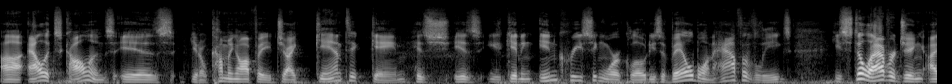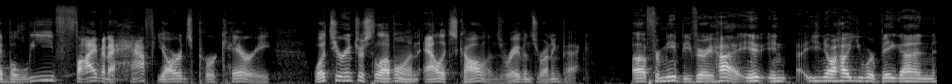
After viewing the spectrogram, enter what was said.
Uh, Alex Collins is, you know, coming off a gigantic game. His is he's getting increasing workload. He's available in half of leagues. He's still averaging, I believe, five and a half yards per carry. What's your interest level in Alex Collins, Ravens running back? Uh, for me, it'd be very high. In, you know how you were big on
